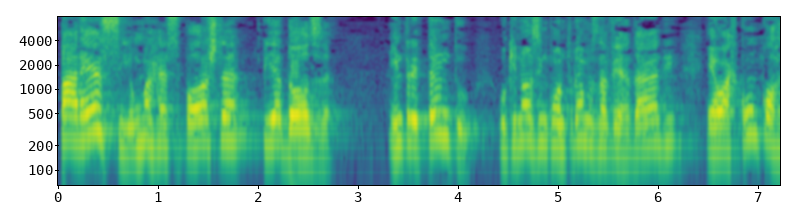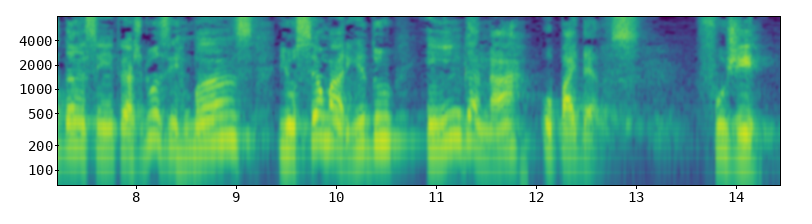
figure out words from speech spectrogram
Parece uma resposta piedosa. Entretanto, o que nós encontramos, na verdade, é a concordância entre as duas irmãs e o seu marido em enganar o pai delas. Fugir,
